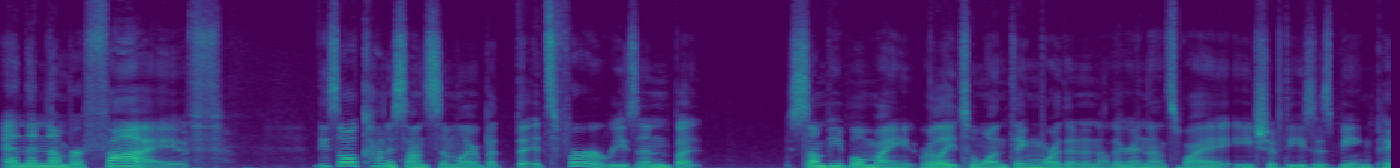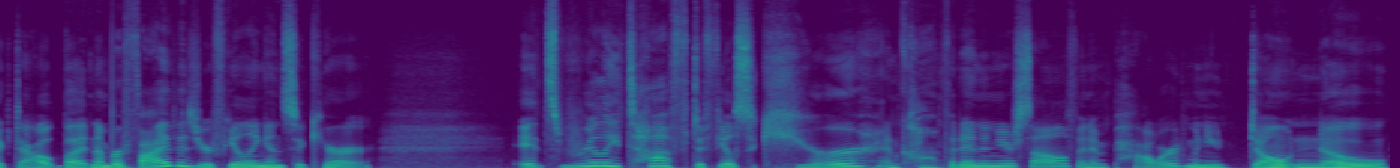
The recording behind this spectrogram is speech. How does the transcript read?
And then number five, these all kind of sound similar, but th- it's for a reason. But some people might relate to one thing more than another, and that's why each of these is being picked out. But number five is you're feeling insecure. It's really tough to feel secure and confident in yourself and empowered when you don't know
